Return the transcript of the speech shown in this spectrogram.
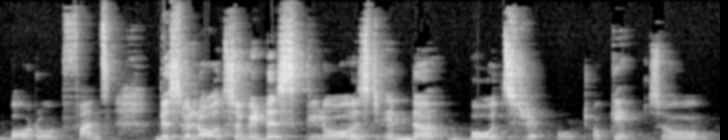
borrowed funds this will also be disclosed in the board's report okay so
